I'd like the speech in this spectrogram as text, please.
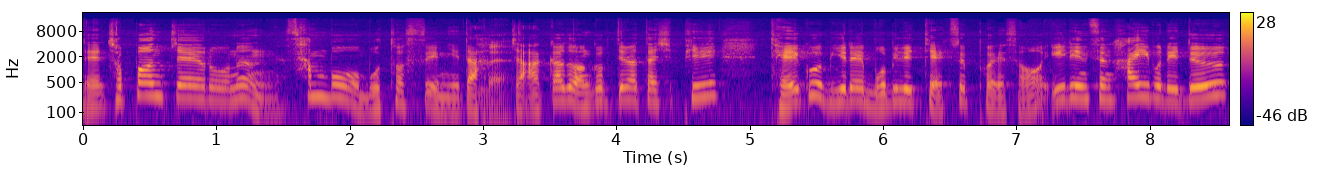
네, 첫 번째로는 삼보 모터스입니다. 네. 자, 아까도 언급드렸다시피 대구 미래 모빌리티 엑스포에서 1인승 하이브리드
